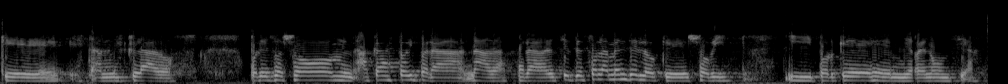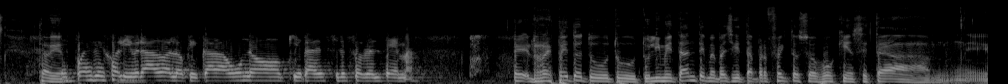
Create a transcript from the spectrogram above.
que están mezclados. Por eso yo mm, acá estoy para nada, para decirte solamente lo que yo vi y por qué mi renuncia. Está bien. Después dejo librado a lo que cada uno quiera decir sobre el tema. Eh, respeto tu, tu, tu limitante, me parece que está perfecto, sos vos quien se está eh,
